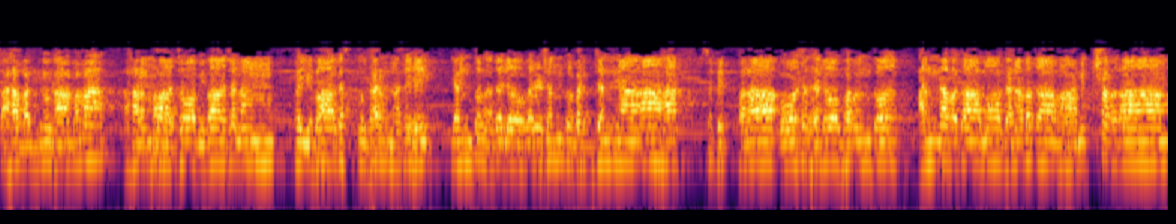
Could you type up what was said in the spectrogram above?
सह वग्नुनाम अहम् वाचो विवाचनम्। वैवागस्तु धर्मसिः। यन्तु नदजो वर्षन्तु पर्जन्याः। सपित्फला ओषधयो भवन्तु। अन्नवतामो धनवतामामिक्षवताम्।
